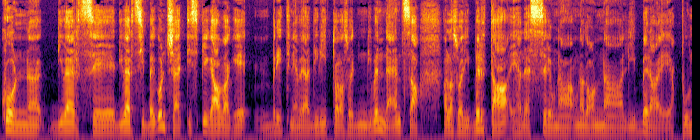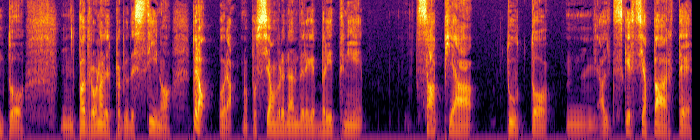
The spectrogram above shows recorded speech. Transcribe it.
con diverse, diversi bei concetti spiegava che Britney aveva diritto alla sua indipendenza, alla sua libertà e ad essere una, una donna libera e appunto padrona del proprio destino. Però ora non possiamo pretendere che Britney sappia tutto, mh, mm, scherzi a parte,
